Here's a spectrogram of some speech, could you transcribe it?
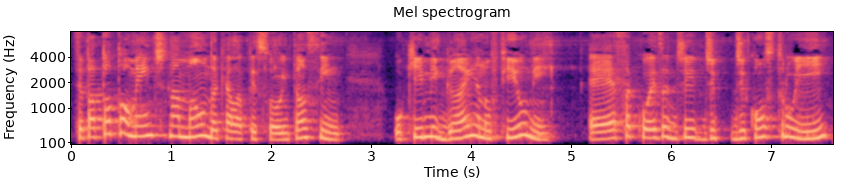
você tá totalmente na mão daquela pessoa. Então, assim, o que me ganha no filme é essa coisa de, de, de construir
